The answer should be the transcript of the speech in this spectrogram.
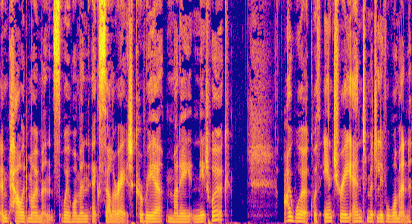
empowered moments where women accelerate career, money, network. I work with entry and mid level women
